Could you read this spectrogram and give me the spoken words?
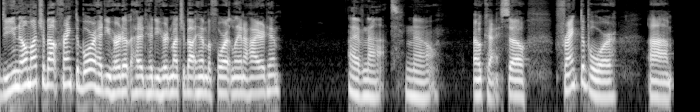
do you know much about Frank de Boer? Had you heard of, had had you heard much about him before Atlanta hired him? I have not. No. Okay, so Frank de Boer, um,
